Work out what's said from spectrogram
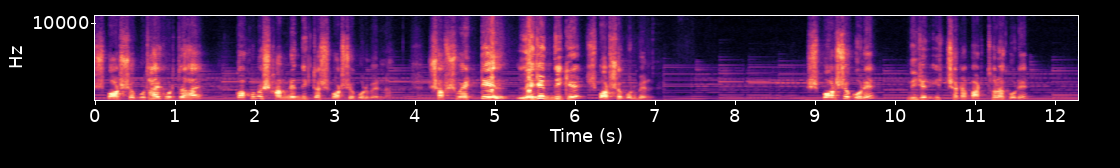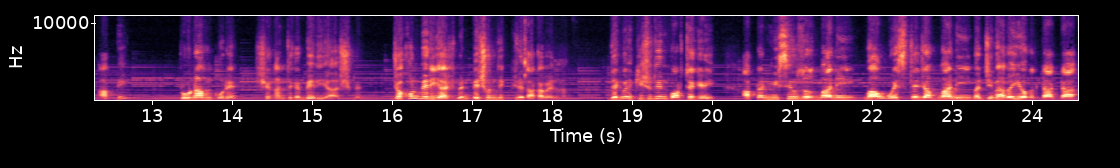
স্পর্শ কোথায় করতে হয়? কখনো সামনের দিকটা স্পর্শ করবেন না। সবসময় টেল, লেজের দিকে স্পর্শ করবেন। স্পর্শ করে নিজের ইচ্ছাটা প্রার্থনা করে আপনি প্রণাম করে সেখান থেকে বেরিয়ে আসবেন। যখন বেরিয়ে আসবেন, পেছন দিক ফিরে তাকাবেন না। দেখবেন কিছুদিন পর থেকেই আপনার মিসইউজ অফ মানি বা ওয়েস্টেজ অফ মানি বা যেভাবেই হোক একটা একটা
